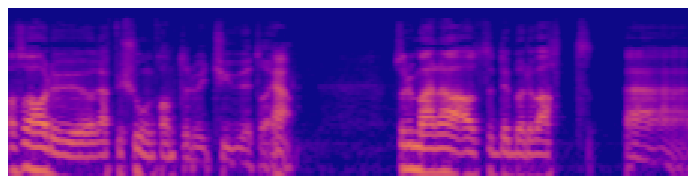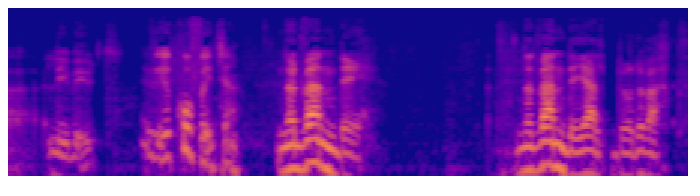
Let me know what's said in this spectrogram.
Og så har du refusjon fram til du er 20, tror jeg. ja. Så du mener at det burde vært eh, livet ut? Hvorfor ikke? Nødvendig. Nødvendig hjelp burde vært,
